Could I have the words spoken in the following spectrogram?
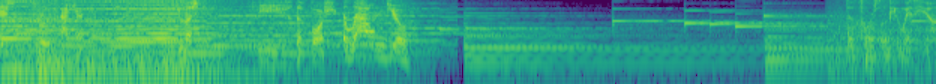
this crude matter. You must feel the force around you. Will be with you.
